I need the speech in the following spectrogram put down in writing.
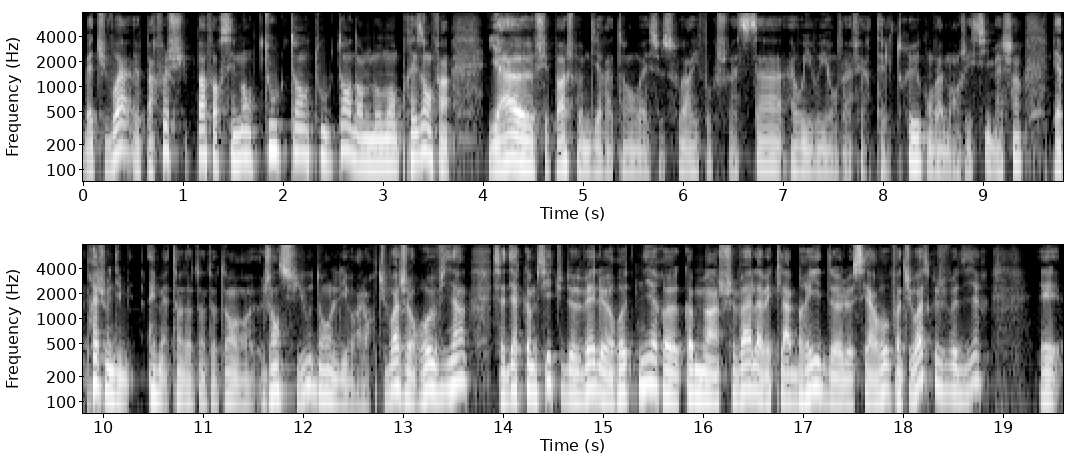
ben, tu vois, euh, parfois je suis pas forcément tout le temps, tout le temps dans le moment présent. Enfin, il y a, euh, je sais pas, je peux me dire, attends, ouais, ce soir, il faut que je fasse ça. Ah oui, oui, on va faire tel truc, on va manger ci, machin. Puis après, je me dis, eh, mais attends, attends, attends, attends, j'en suis où dans le livre? Alors, tu vois, je reviens, c'est-à-dire comme si tu devais le retenir euh, comme un cheval avec la bride, le cerveau. Enfin, tu vois ce que je veux dire? Et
